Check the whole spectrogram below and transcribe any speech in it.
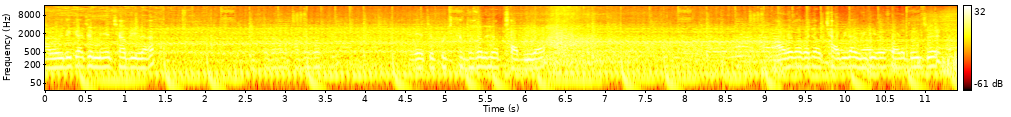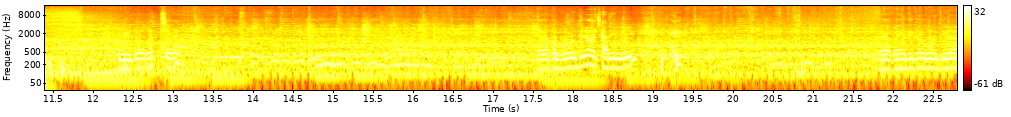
আর ওইদিকে আছে মেয়ে ছাবড়িরা। এই হচ্ছে ফুচকা দোকানে সব ছাবড়িরা। আরও দেখো সব ছাবড়িরা ভিডিও ফটো তুলছে ভিডিও করছে। এরকম বৌদিরাও ছাড়িনি। দেখো এদিকেও বৌদিরা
